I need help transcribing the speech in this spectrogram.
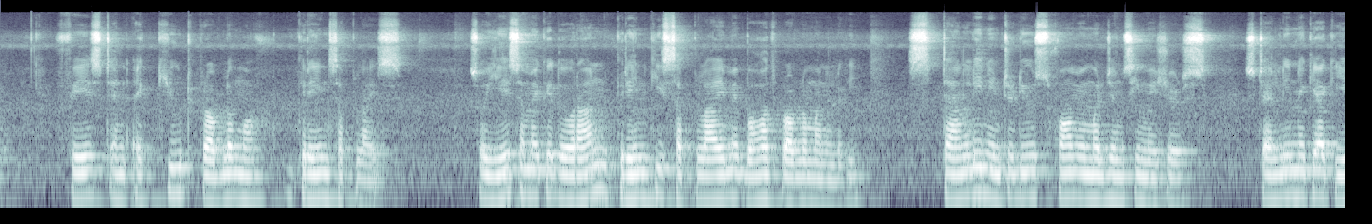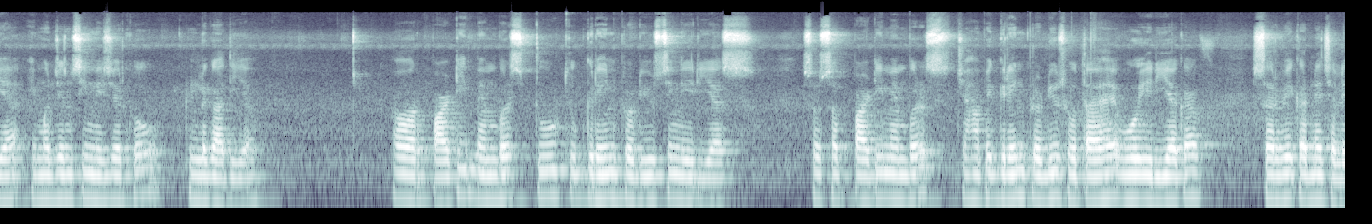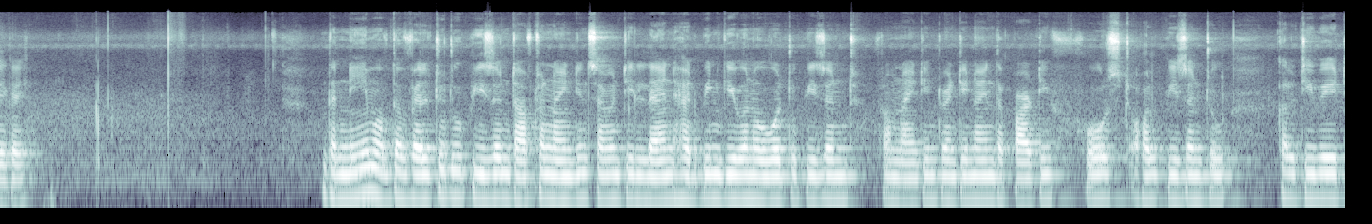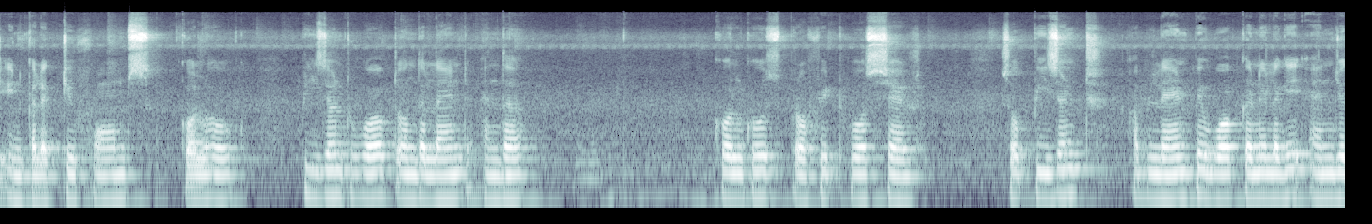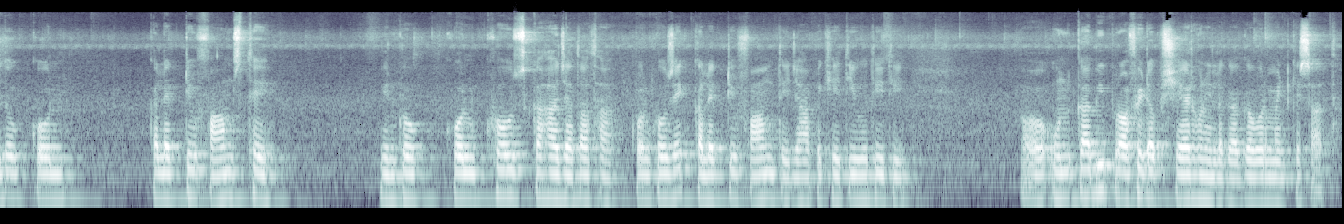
faced an acute problem of grain supplies so ये समय के दौरान ग्रेन की सप्लाई में बहुत प्रॉब्लम आने लगी। Stalin introduce firm emergency measures Stalin ने क्या किया? इमरजेंसी मेजर को लगा दिया। और party members tour to grain producing areas so सब पार्टी मेंबर्स जहाँ पे ग्रेन प्रोड्यूस होता है, वो एरिया का सर्वे करने चले गए। The name of the well to do peasant after nineteen seventy land had been given over to peasant from nineteen twenty nine the party forced all peasant to cultivate in collective farms kolkhoz peasant work on the land and the kolkhoz profit was shared so peasant अब land पे work करने लगे and जो तो कोल collective farms थे, जिनको कोलखोज कहा जाता था। कोलखोज एक कलेक्टिव फार्म थे जहाँ पे खेती होती थी और उनका भी प्रॉफिट अब शेयर होने लगा गवर्नमेंट के साथ।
